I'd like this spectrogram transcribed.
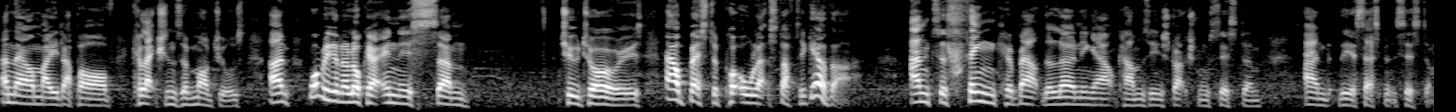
and they are made up of collections of modules. And what we're going to look at in this um, tutorial is how best to put all that stuff together and to think about the learning outcomes, the instructional system, and the assessment system.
